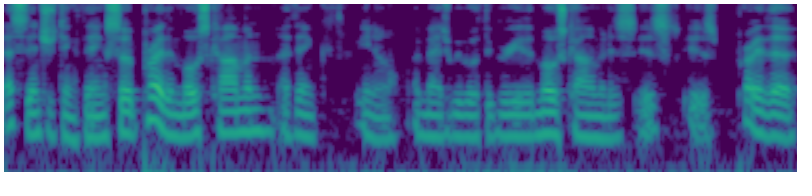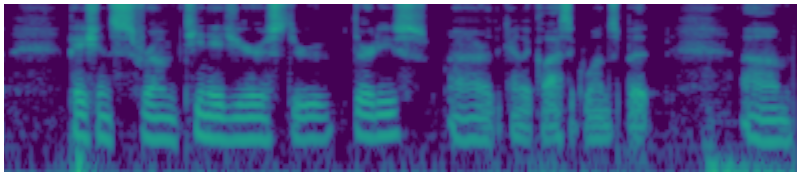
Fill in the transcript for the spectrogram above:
That's the interesting thing. So probably the most common, I think, you know, I imagine we both agree, the most common is is, is probably the patients from teenage years through 30s uh, are the kind of the classic ones. But um,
